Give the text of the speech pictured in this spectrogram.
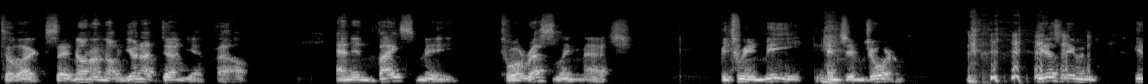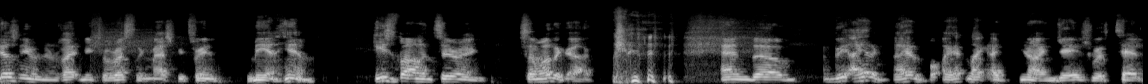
to like say, "No, no, no, you're not done yet, pal," and invites me to a wrestling match between me and Jim Jordan. he doesn't even he doesn't even invite me to a wrestling match between me and him. He's volunteering some other guy. and um, I had a, I had, a, I had like, I, you know, I engaged with Ted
